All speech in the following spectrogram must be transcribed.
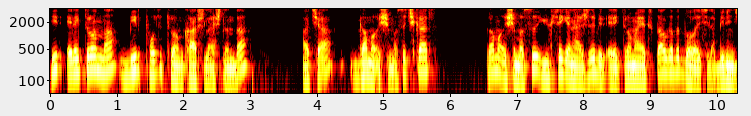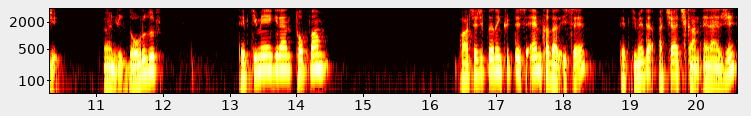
Bir elektronla bir pozitron karşılaştığında açığa gama ışıması çıkar. Gama ışıması yüksek enerjili bir elektromanyetik dalgadır. Dolayısıyla birinci öncül doğrudur. Tepkimeye giren toplam parçacıkların kütlesi m kadar ise tepkimede açığa çıkan enerji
